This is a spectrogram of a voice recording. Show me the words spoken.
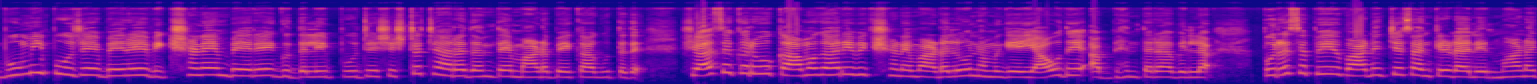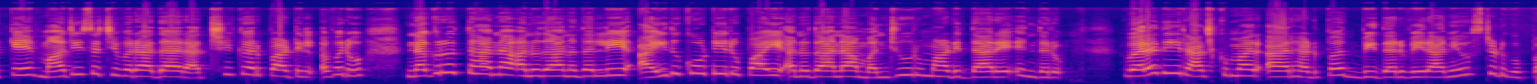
ಭೂಮಿ ಪೂಜೆ ಬೇರೆ, ವೀಕ್ಷಣೆ ಬೇರೆ, ಗುದ್ದಲಿ ಪೂಜೆ ಶಿಷ್ಟಾಚಾರದಂತೆ ಮಾಡಬೇಕಾಗುತ್ತದೆ. ಶಾಸಕರು ಕಾಮಗಾರಿ ವೀಕ್ಷಣೆ ಮಾಡಲು ನಮಗೆ ಯಾವುದೇ ಅಭ್ಯಂತರವಿಲ್ಲ. ಪುರಸಭೆ ವಾಣಿಜ್ಯ ಸಂಕೀರ್ಣ ನಿರ್ಮಾಣಕ್ಕೆ ಮಾಜಿ ಸಚಿವರಾದ ರಾಜಶೇಖರ್ ಪಾಟೀಲ್ ಅವರು ನಗರೋತ್ಥಾನ ಅನುದಾನದಲ್ಲಿ ಐದು ಕೋಟಿ ರೂಪಾಯಿ ಅನುದಾನ ಮಂಜೂರು ಮಾಡಿದ್ದಾರೆ ಎಂದರು. ವರದಿ ರಾಜ್ಕುಮಾರ್ ಆರ್ ಹಡ್ಪದ್, ಬೀದರ್ ವೀರಾ ನ್ಯೂಸ್, ತುಡುಗುಪ್ಪ.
